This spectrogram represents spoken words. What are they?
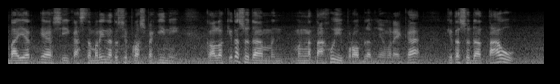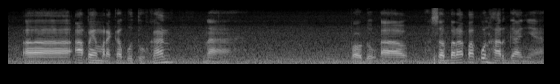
buyer ya si customer ini atau si prospek ini. Kalau kita sudah mengetahui problemnya mereka kita sudah tahu uh, apa yang mereka butuhkan. Nah, produk uh, seberapapun harganya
